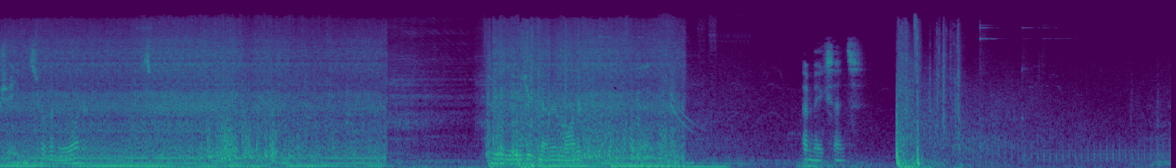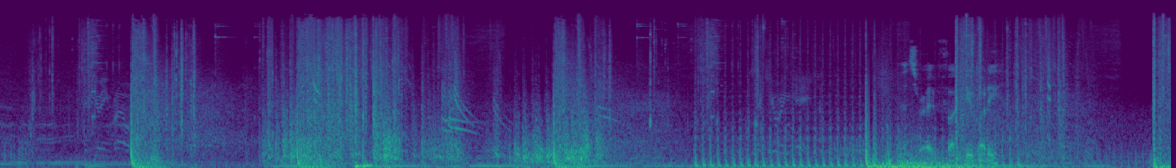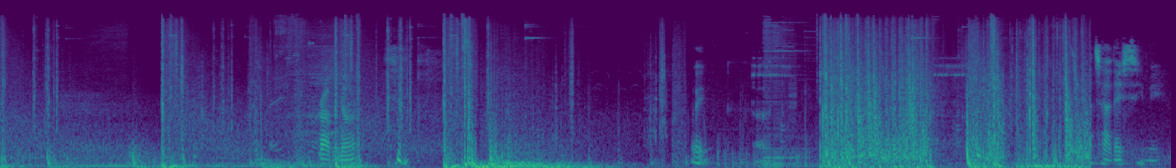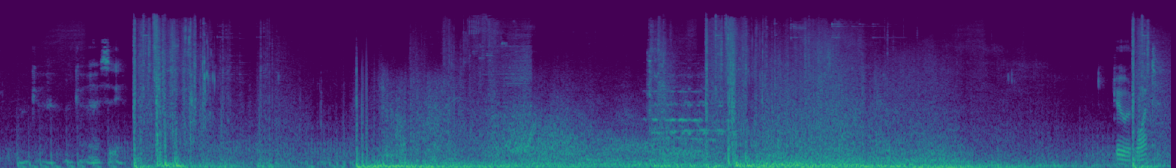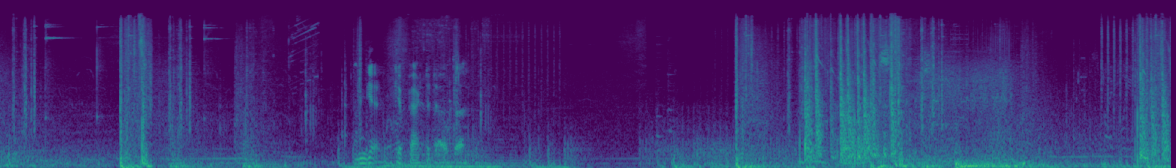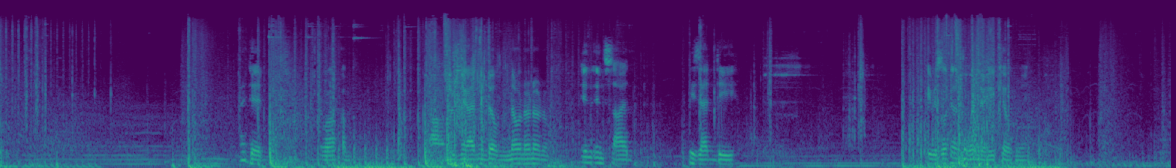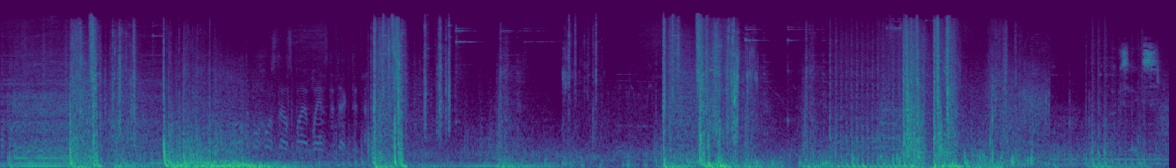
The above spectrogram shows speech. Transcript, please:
shit, you can swim underwater. You can use your gun in water. Okay. That makes sense. That's right, fuck you, buddy. Probably not. Wait. Uh, that's how they see me. Okay, okay, I see. Dude, what? Getting get back to Delta. I did. You're welcome. Oh, there's a guy in the building. No, no, no, no. In inside. He's at D. He was looking at the window. He killed me. Fuck's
